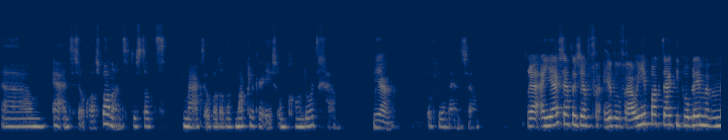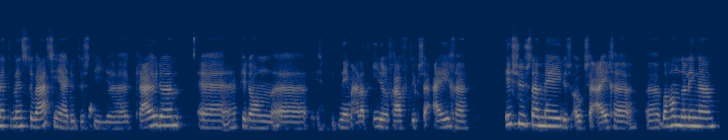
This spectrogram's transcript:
Um, ja, en het is ook wel spannend. Dus dat maakt ook wel dat het makkelijker is om gewoon door te gaan. Ja. Voor veel mensen. Ja, en jij zegt dat je hebt heel veel vrouwen in je praktijk die problemen hebben met de menstruatie. En jij doet dus die uh, kruiden. Uh, heb je dan, uh, ik neem aan dat iedere vrouw natuurlijk zijn eigen issues daarmee, dus ook zijn eigen behandelingen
